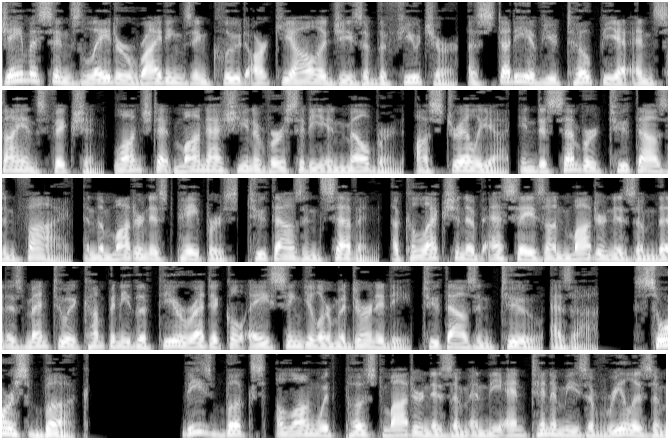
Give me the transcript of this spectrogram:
Jameson's later writings include Archaeologies of the Future, a study of utopia and science fiction, launched at Monash University in Melbourne, Australia, in December 2005, and The Modernist Papers 2007, a collection of essays on modernism that is meant to accompany the theoretical A Singular Modernity 2002 as a «source book» These books, along with Postmodernism and the Antinomies of Realism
